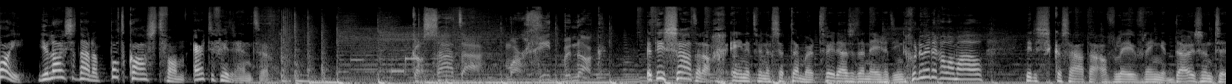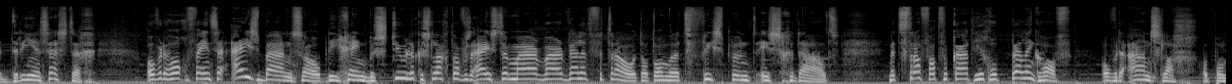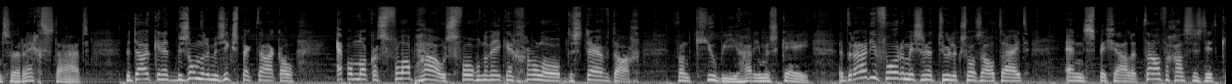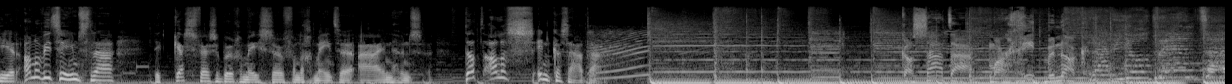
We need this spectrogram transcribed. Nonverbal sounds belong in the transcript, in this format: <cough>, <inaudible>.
Hoi, je luistert naar een podcast van RTV Drenthe. Cassata, Margriet Benak. Het is zaterdag 21 september 2019. Goedemiddag allemaal. Dit is Cassata aflevering 1063. Over de Hogeveense ijsbaansoop die geen bestuurlijke slachtoffers eiste... maar waar wel het vertrouwen tot onder het vriespunt is gedaald. Met strafadvocaat Hugo Pellinghoff over de aanslag op onze rechtsstaat. We duiken in het bijzondere muziekspektakel Apple Knockers Flophouse. Volgende week in Grollo op de sterfdag van QB Harry Musquet. Het radioforum is er natuurlijk zoals altijd. En speciale taalvergast is dit keer Anne Wietse Himstra... de kerstverse burgemeester van de gemeente A en Hunsen. Dat alles in Casata. Cassata, Margriet Benak. Radio Drenthe.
